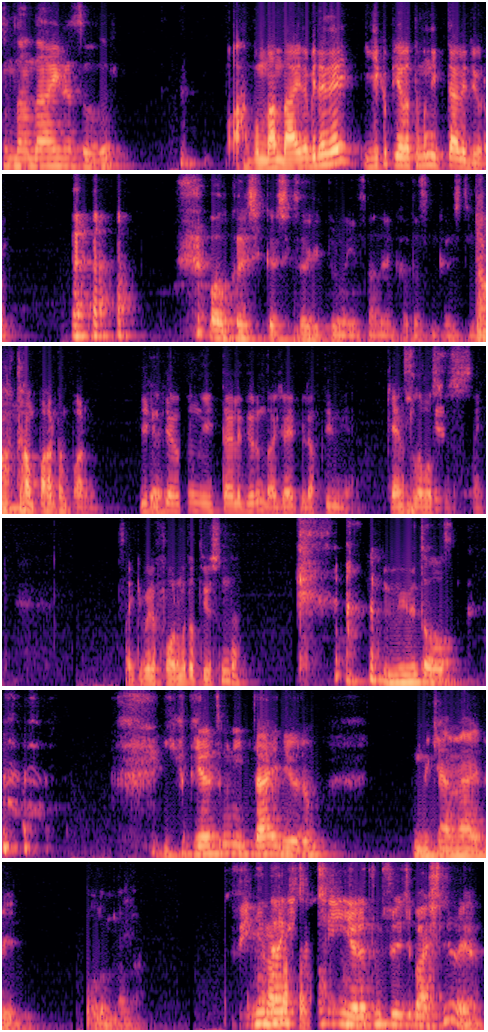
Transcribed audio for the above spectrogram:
Bundan daha iyi nasıl olur? Ah, Bundan daha iyi. Bir de ne? Yıkıp yaratımını iptal ediyorum. Oğlum karışık karışık söyleyip durma insanların kafasını karıştırma. Tamam tamam pardon pardon. Yıkıp Evet. yaratımını iptal ediyorum da acayip bir laf değil mi ya? Cancel'a basıyorsun sanki. Sanki böyle format atıyorsun da. Mute ol. Yıkıp yaratımını iptal ediyorum. Mükemmel bir olumlama. Zihninden geçen şeyin yaratım süreci başlıyor ya.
